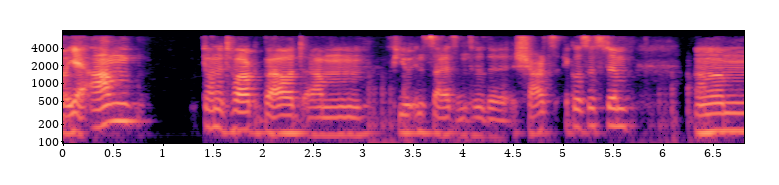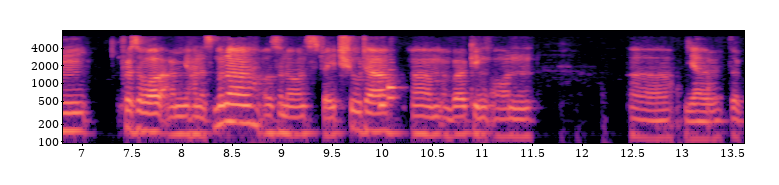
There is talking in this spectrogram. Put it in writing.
yeah, I'm gonna talk about um, a few insights into the shards ecosystem. Um, first of all, I'm Johannes Müller, also known as straight-shoota. Um, I'm working on uh, yeah the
